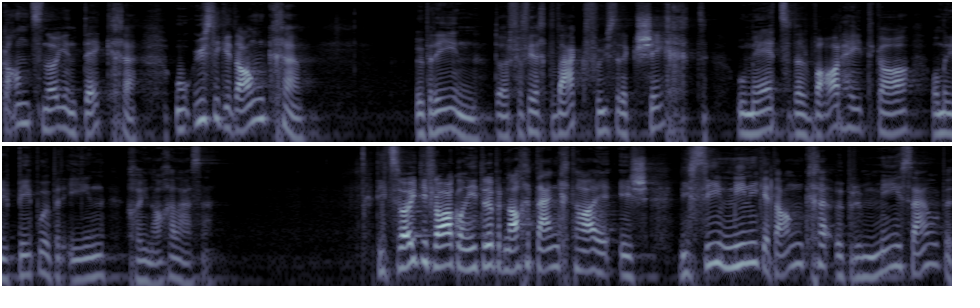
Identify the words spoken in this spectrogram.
ganz neu entdecken und unsere Gedanken über ihn dürfen vielleicht weg von unserer Geschichte und mehr zu der Wahrheit gehen, wo wir in der Bibel über ihn nachlesen können. Die zweite Frage, die ich darüber nachgedacht habe, ist, wie sind meine Gedanken über mich selber?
